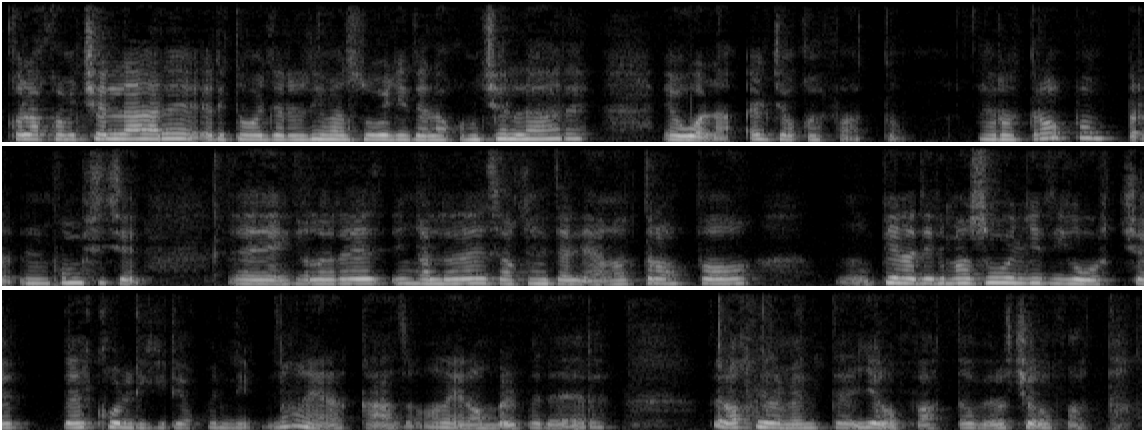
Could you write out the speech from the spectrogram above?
con l'acqua micellare ritogliere i rimasugli dell'acqua micellare e voilà il gioco è fatto. Ero troppo, come si dice eh, in, gallurese, in gallurese anche in italiano, troppo eh, piena di rimasugli, di gocce, del collirio, quindi non era a caso, non era un bel vedere, però finalmente io l'ho fatta, ovvero ce l'ho fatta.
